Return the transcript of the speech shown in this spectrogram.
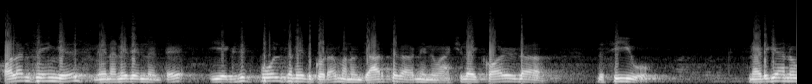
all I'm saying is నేను అనేది ఏంటంటే ఈ ఎగ్జిట్ పోల్స్ అనేది కూడా మనం జాగ్రత్తగా నేను యాక్చువల్లీ ఐ కాల్డ్ the CEO నేను అడిగాను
